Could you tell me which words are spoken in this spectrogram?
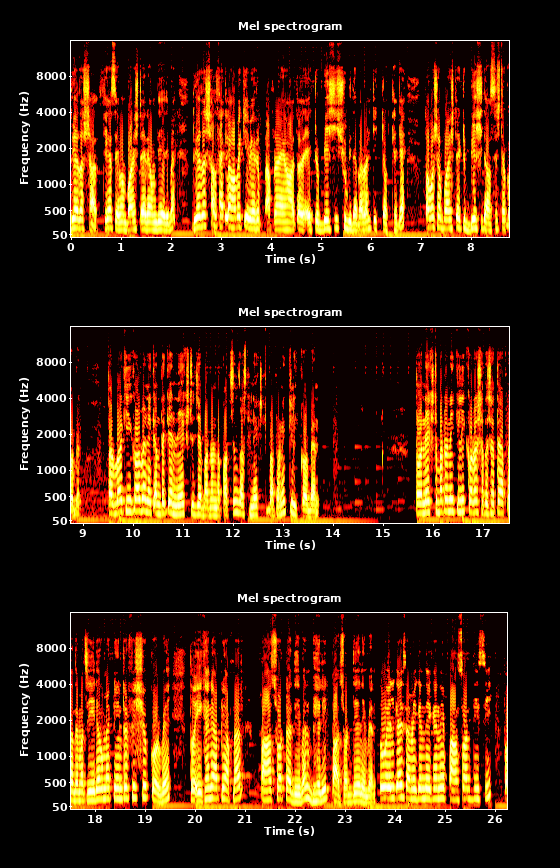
দুই সাল, ঠিক আছে? এবং বয়সটা এরকম দিয়ে দিবেন। দুই হাজার সাল থাকলে হবে কি আপনারা হয়তো একটু বেশি সুবিধা পাবেন টিকটক থেকে। তো অবশ্যই বয়সটা একটু বেশি দেওয়ার চেষ্টা করবেন। তারপর কি করবেন? এখান থেকে নেক্সট যে বাটনটা পাচ্ছেন জাস্ট নেক্সট বাটনে ক্লিক করবেন। তো নেক্সট বাটনে ক্লিক করার সাথে সাথে আপনাদের মাঝে এরকম একটা ইন্টারফেস শো করবে। তো এখানে আপনি আপনার পাসওয়ার্ডটা দিবেন ভ্যালিড পাসওয়ার্ড দিয়ে নেবেন। তো এল গাইস আমি কিন্তু এখানে পাসওয়ার্ড দিয়েছি তো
